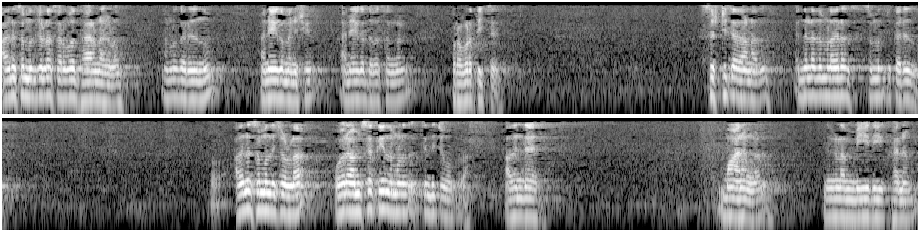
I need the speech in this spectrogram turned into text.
അതിനെ സംബന്ധിച്ചുള്ള സർവധാരണകളും നമ്മൾ കരുതുന്നു. അനേക മനുഷ്യർ അനേക ദിവസങ്ങൾ പ്രവർത്തിച്ച് സൃഷ്ടിച്ചതാണത് എന്നല്ല നമ്മൾ അതിനെ സംബന്ധിച്ച് കരുതുന്നു. അതിനെ സംബന്ധിച്ചുള്ള ഓരോ അംശത്തെയും നമ്മൾ ചിന്തിച്ചു നോക്കുക. അതിന്റെ മാനങ്ങൾ നീളം വീതി ഘനം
